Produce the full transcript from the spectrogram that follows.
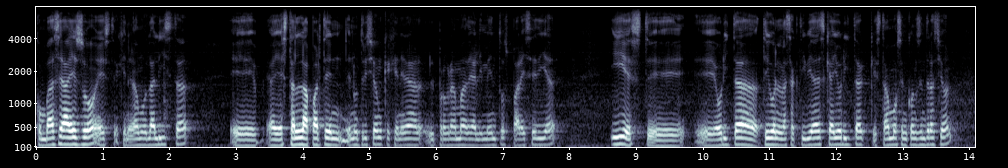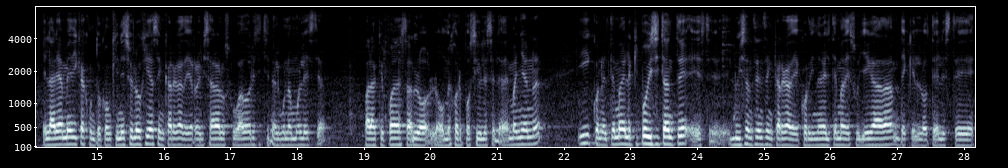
con base a eso este, generamos la lista. Eh, ahí está la parte de nutrición que genera el programa de alimentos para ese día. Y este, eh, ahorita, digo, en las actividades que hay ahorita que estamos en concentración, el área médica junto con kinesiología se encarga de revisar a los jugadores si tienen alguna molestia para que puedan estar lo, mejor posible el día de mañana. Y con el tema del equipo visitante, este, Luis Sansen se encarga de coordinar el tema de su llegada, de que el hotel esté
